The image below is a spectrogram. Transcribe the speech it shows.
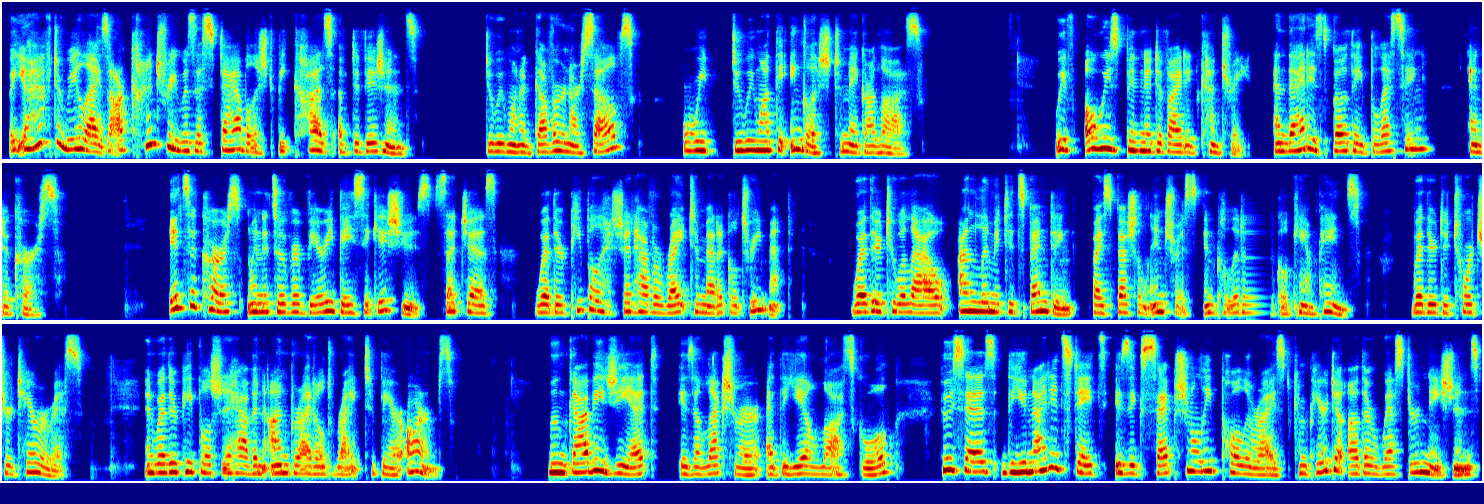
But you have to realize our country was established because of divisions. Do we want to govern ourselves or we, do we want the English to make our laws? We've always been a divided country, and that is both a blessing and a curse. It's a curse when it's over very basic issues, such as whether people should have a right to medical treatment, whether to allow unlimited spending by special interests in political campaigns, whether to torture terrorists, and whether people should have an unbridled right to bear arms. Mugambi Jouet is a lecturer at the Yale Law School who says the United States is exceptionally polarized compared to other Western nations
